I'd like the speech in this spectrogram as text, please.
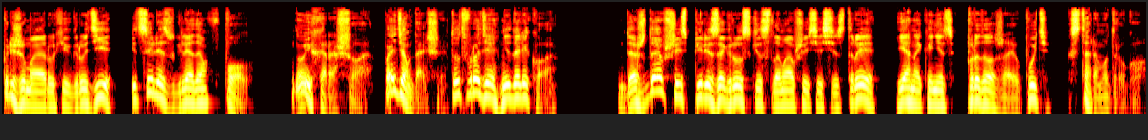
прижимая руки к груди и целясь взглядом в пол. «Ну и хорошо. Пойдем дальше. Тут вроде недалеко». Дождавшись перезагрузки сломавшейся сестры, я, наконец, продолжаю путь к старому другу.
